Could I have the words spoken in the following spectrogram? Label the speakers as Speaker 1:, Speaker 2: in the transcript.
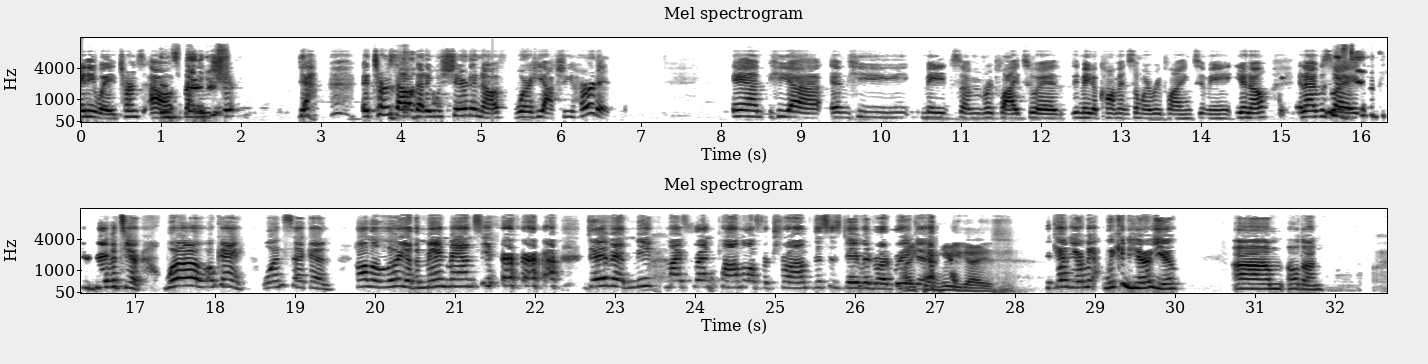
Speaker 1: Anyway, turns out it yeah, it turns out that it was shared enough where he actually heard it. And he uh, and he made some reply to it. He made a comment somewhere replying to me, you know. And I was like, David's here, David's here. Whoa, okay, one second. Hallelujah. The main man's here. David, meet my friend Paloma for Trump. This is David Rodriguez. I can't
Speaker 2: hear you guys.
Speaker 1: You can't hear me. We can hear you. Um, hold on.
